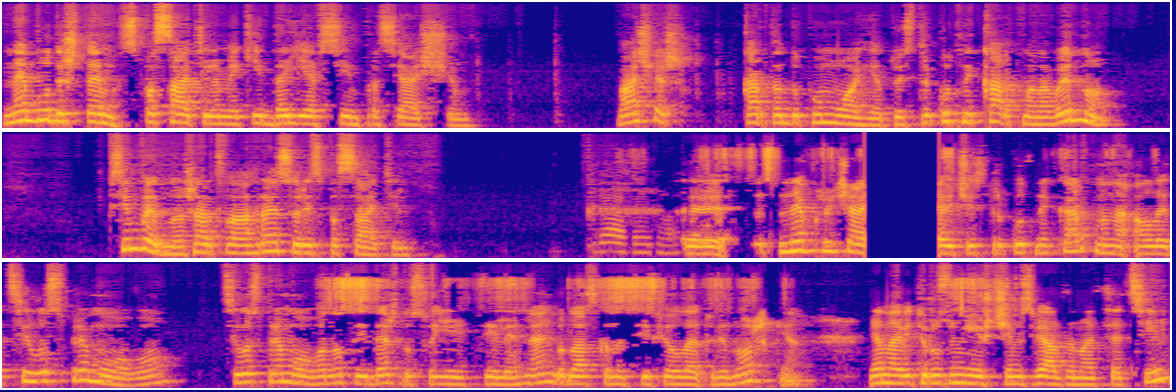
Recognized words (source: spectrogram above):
не будеш тим спасателем, який дає всім просящим. Бачиш? карта допомоги. Тобто трикутник Карпмана видно? Всім видно, жертва агресор і спасатель. Да, видно. Е, не включаючи трикутник Картмана, але цілеспрямово, цілеспрямовано ти йдеш до своєї цілі. Глянь, будь ласка, на ці фіолетові ножки. Я навіть розумію, з чим зв'язана ця ціль.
